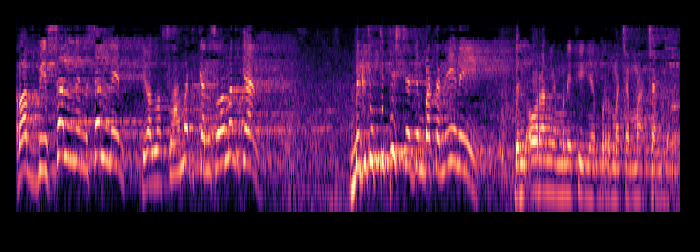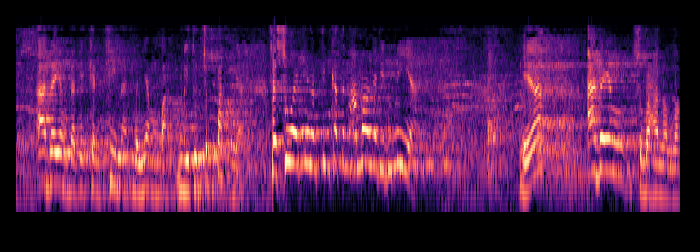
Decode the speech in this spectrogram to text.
Rabbi salim salim Ya Allah selamatkan selamatkan. Begitu tipisnya jembatan ini. Dan orang yang menitinya bermacam-macam. Ada yang bagikan kilat menyambar Begitu cepatnya. Sesuai dengan tingkatan amalnya di dunia. Ya, ada yang subhanallah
